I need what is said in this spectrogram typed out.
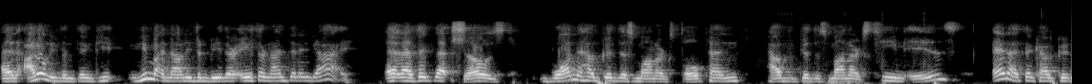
And I don't even think he, he might not even be their eighth or ninth inning guy. And I think that shows one, how good this Monarchs bullpen, how good this Monarchs team is, and I think how good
